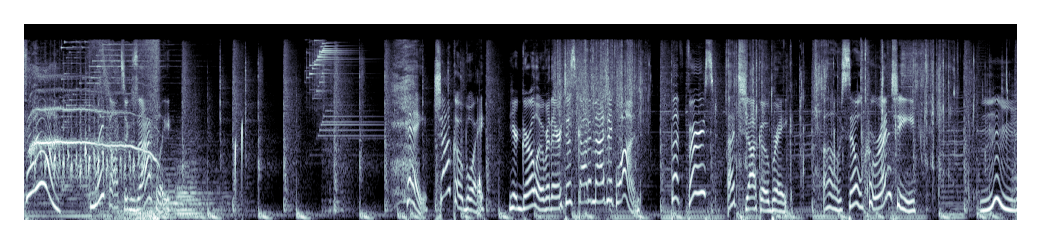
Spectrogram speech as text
Ah, my thoughts exactly. Hey, Choco Boy! Your girl over there just got a magic wand. But first, a Choco break. Oh, so crunchy. Mmm.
